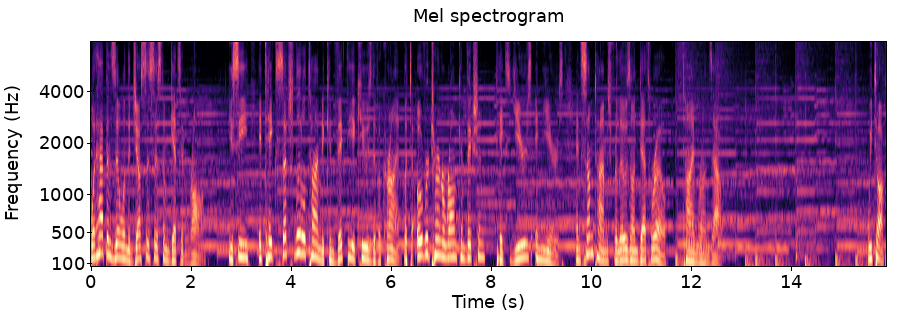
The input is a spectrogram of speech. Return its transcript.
What happens though when the justice system gets it wrong? You see, it takes such little time to convict the accused of a crime, but to overturn a wrong conviction takes years and years, and sometimes for those on death row, time runs out. We talk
